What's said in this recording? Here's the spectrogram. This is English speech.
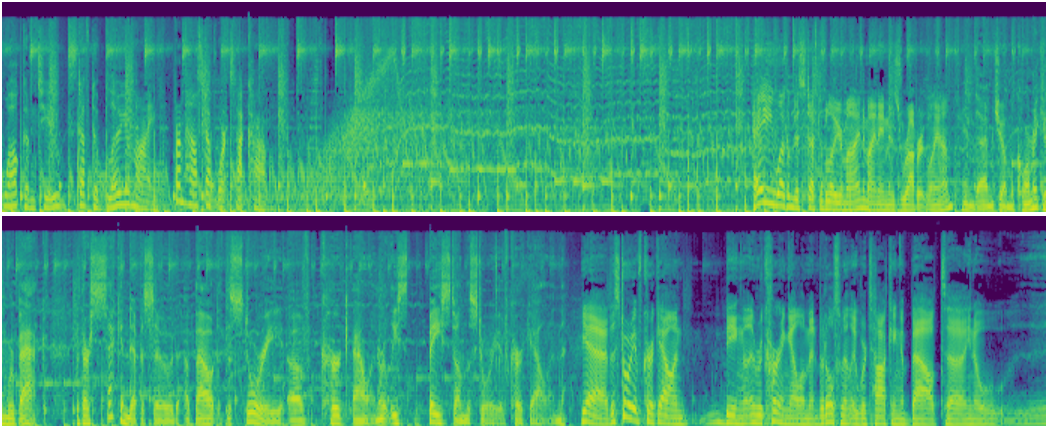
Welcome to Stuff to Blow Your Mind from HowStuffWorks.com. Hey, welcome to Stuff to Blow Your Mind. My name is Robert Lamb. And I'm Joe McCormick, and we're back with our second episode about the story of Kirk Allen, or at least based on the story of Kirk Allen. Yeah, the story of Kirk Allen being a recurring element, but ultimately we're talking about, uh, you know,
